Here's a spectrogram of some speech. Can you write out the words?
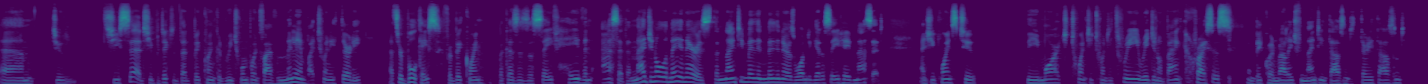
Um, she said she predicted that Bitcoin could reach 1.5 million by 2030 that's her bull case for Bitcoin because it's a safe haven asset. Imagine all the millionaires, the 90 million millionaires wanting to get a safe haven asset. And she points to the March 2023 regional bank crisis when Bitcoin rallied from 19,000 to 30,000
